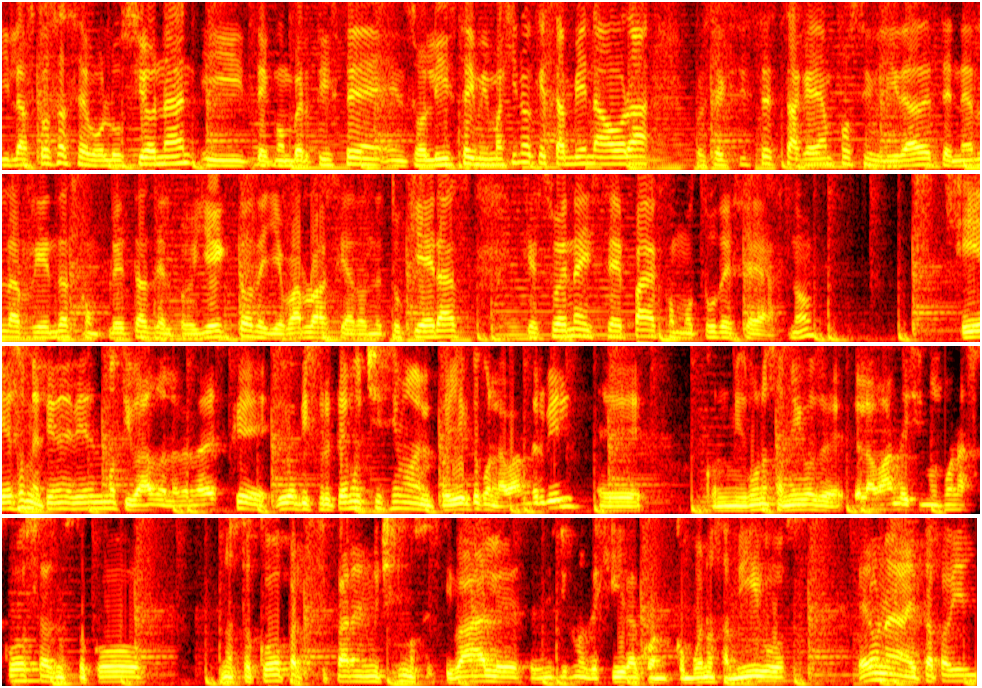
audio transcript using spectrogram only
y las cosas evolucionan y te convertiste en solista y me imagino que también ahora pues existe esta gran posibilidad de tener las riendas completas del proyecto, de llevarlo hacia donde tú quieras, que suena y sepa como tú deseas, ¿no? Sí, eso me tiene bien motivado. La verdad es que disfruté muchísimo el proyecto con la Vanderbilt. eh, con mis buenos amigos de la banda hicimos buenas cosas. Nos tocó, nos tocó participar en muchísimos festivales, en irnos de gira con, buenos amigos. Era una etapa bien,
